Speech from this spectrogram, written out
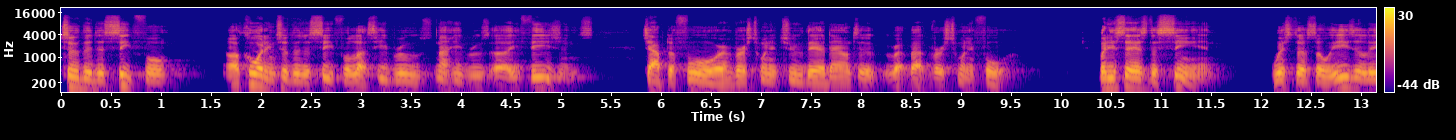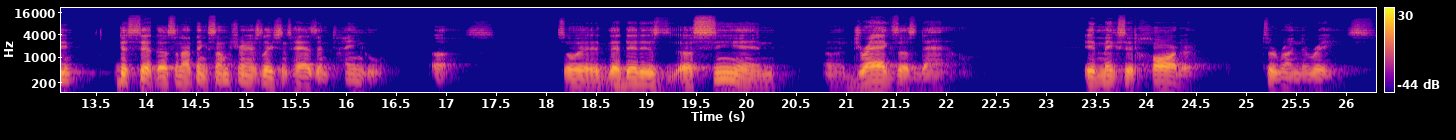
to the deceitful, according to the deceitful lust. Hebrews, not Hebrews, uh, Ephesians chapter 4 and verse 22 there down to about verse 24. But he says the sin which does so easily beset us, and I think some translations has entangled us. So uh, that, that is uh, sin uh, drags us down. It makes it harder to run the race.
